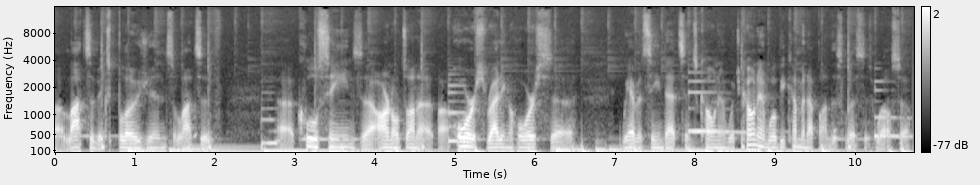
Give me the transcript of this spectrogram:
uh, lots of explosions, lots of uh, cool scenes. Uh, Arnold's on a, a, horse, riding a horse. we haven't seen that since Conan, which Conan will be coming up on this list as well. So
